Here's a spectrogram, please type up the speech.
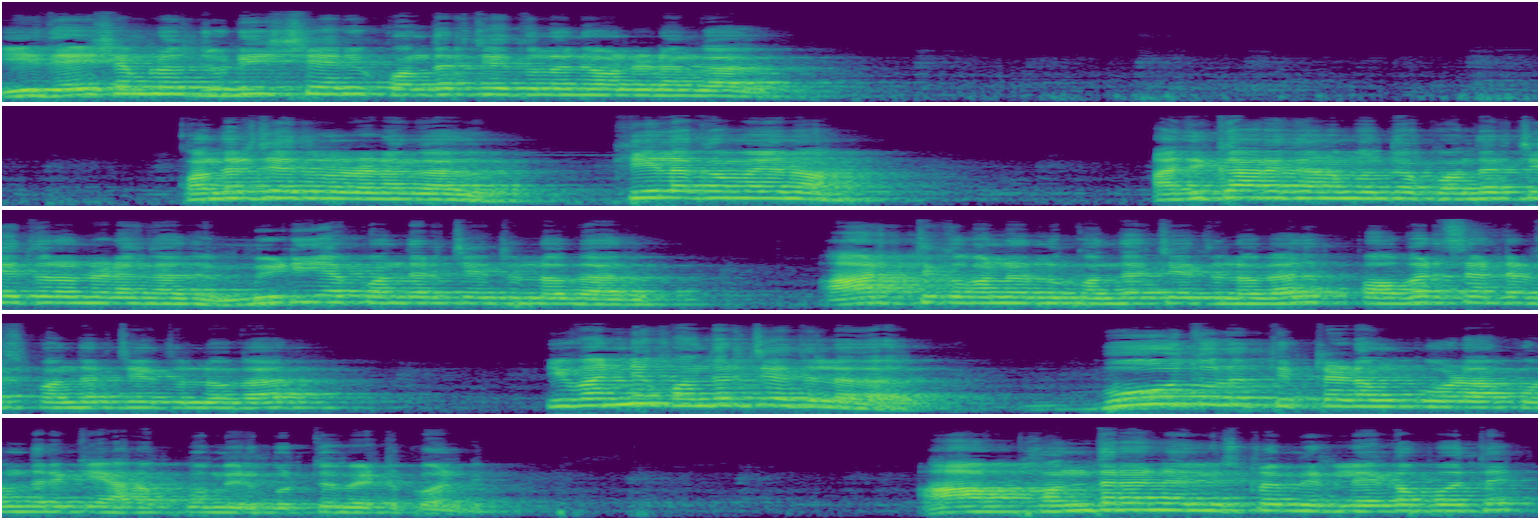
ఈ దేశంలో జుడిషియరీ కొందరి చేతిలోనే ఉండడం కాదు. కొందరి చేతిలో ఉండడం కాదు. కీలకమైన అధికార గణమంతా కొందరి చేతిలో ఉండడం కాదు. మీడియా కొందరి చేతుల్లో కాదు. ఆర్థిక వనరులు కొందరి చేతుల్లో కాదు. పవర్ సెంటర్స్ కొందరి చేతుల్లో కాదు. ఇవన్నీ కొందరి చేతుల్లో కాదు. బూతులు తిట్టడం కూడా కొందరికి హక్కు మీరు గుర్తుపెట్టుకోండి. ఆ కొందరు అనే లిస్టులో మీరు లేకపోతే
